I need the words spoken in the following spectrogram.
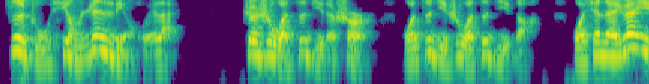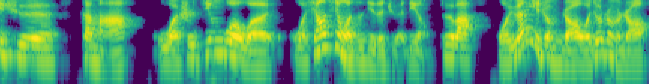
自主性认领回来，这是我自己的事儿，我自己是我自己的。我现在愿意去干嘛？我是经过我，我相信我自己的决定，对吧？我愿意这么着，我就这么着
